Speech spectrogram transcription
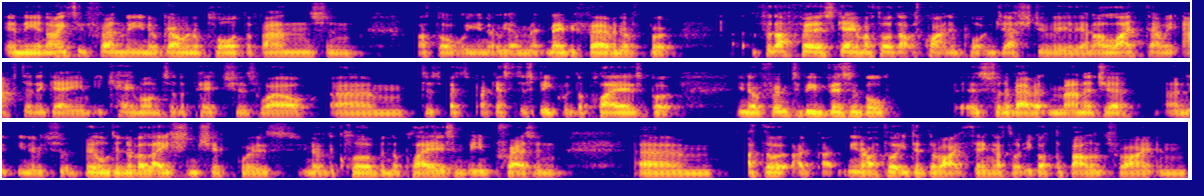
in the United friendly, you know, go and applaud the fans. And I thought, well, you know, yeah, maybe fair enough, but for that first game, I thought that was quite an important gesture, really, and I liked how he after the game he came onto the pitch as well. Um, to, I guess to speak with the players, but you know, for him to be visible as sort of Everton manager and you know, sort of building a relationship with you know the club and the players and being present. Um, I thought, I, you know, I thought he did the right thing. I thought he got the balance right, and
